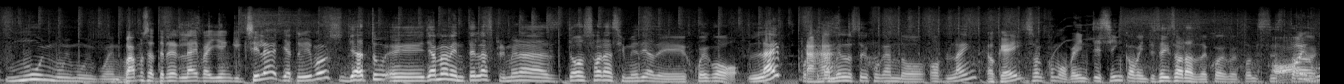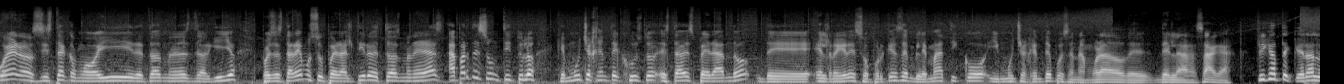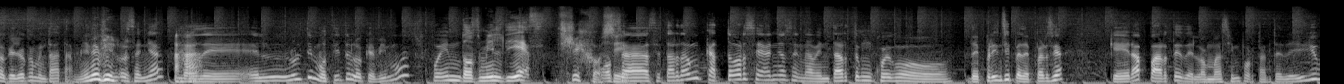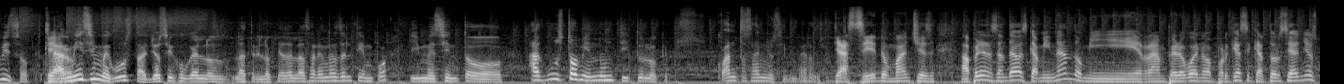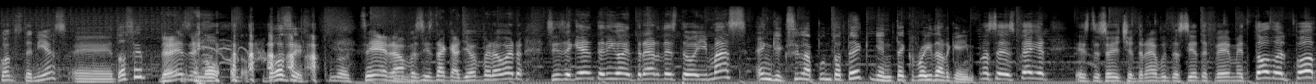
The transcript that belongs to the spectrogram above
muy, muy, muy bueno. Vamos a tener live ahí en Gixila. ¿Ya tuvimos? Ya, tu, eh, ya me aventé las primeras dos horas y media de juego live, porque Ajá. también lo estoy jugando offline. Ok. Son como 25, 26 horas de juego, entonces está- bueno, sí está como ahí de todas maneras de larguillo. Pues estaremos súper al tiro de todas maneras. Aparte es un título que mucha gente justo estaba esperando de el regreso, porque es emblemático y mucha gente pues enamorado de, de la saga. Fíjate que era lo que yo comentaba también en mi reseña. Ajá. Lo de el último título que vimos fue en 2010. Hijo, O sea, se tardaron 14 años en aventarte un juego de Príncipe de Persia que era parte de lo más importante de Ubisoft. Claro. A mí sí me gusta, yo sí jugué los- la trilogía de las arenas del tiempo y me siento a gusto viendo un título que pues cuántos años sin verlo. Ya sé, no manches. Apenas andabas caminando, mi Ram, pero bueno, porque hace 14 años, ¿cuántos tenías? Eh, 12? ¿Trece? No, no, 12. No. Sí, no, pues sí está cayó. Pero bueno, si se quieren, te digo, entrar de esto y más, En Gixila.tech y en Tech Radar Game. no se despeguen. Este soy 89.7 FM, todo el pop,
